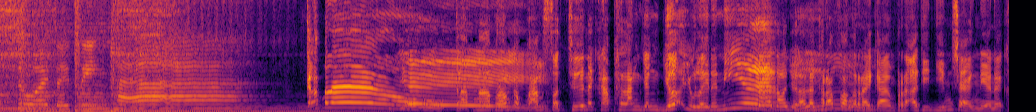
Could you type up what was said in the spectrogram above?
ำด้วยใจจริงแท้กลับมาแล้วเย้กลับมาพร้อมกับความสดชื่นนะครับ พลังยังเยอะอยู่เลยนะเนี่ยแน่นอนอยู่แล้วละครับอืมฟังรายการพระอาทิตย์ยิ้มแฉ่งเนี่ยนะค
